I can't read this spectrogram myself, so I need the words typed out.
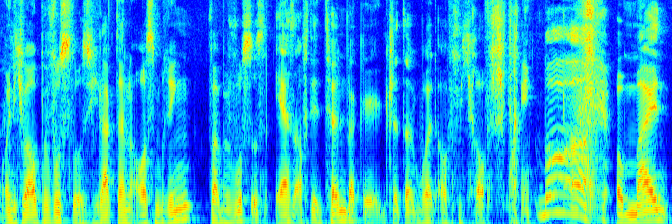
Und ich war auch bewusstlos. Ich lag dann aus dem Ring, war bewusstlos. Er ist auf den Turnbuckle geklettert und wollte auf mich raufspringen. Boah. Und mein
